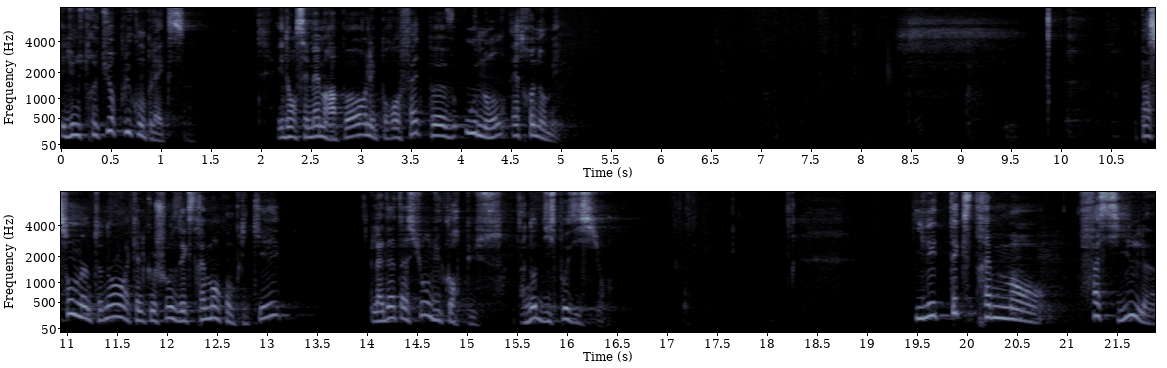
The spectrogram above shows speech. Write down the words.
et d'une structure plus complexe. Et dans ces mêmes rapports, les prophètes peuvent ou non être nommés. Passons maintenant à quelque chose d'extrêmement compliqué, la datation du corpus, à notre disposition il est extrêmement facile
